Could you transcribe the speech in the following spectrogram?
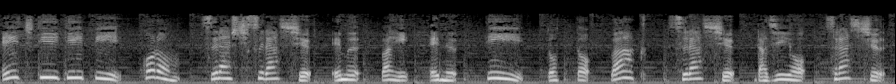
http://myn.t.work スラッシュラジオスラッシュ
